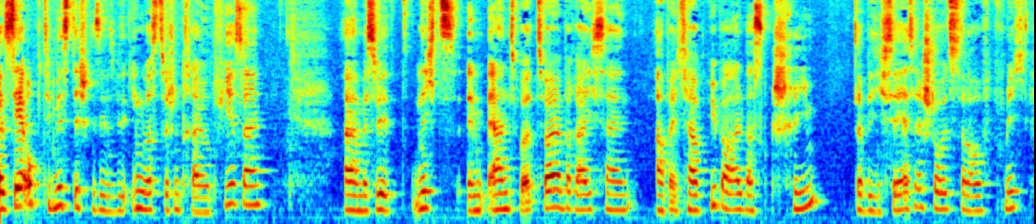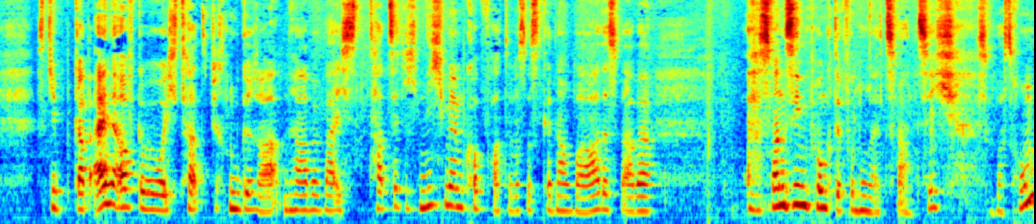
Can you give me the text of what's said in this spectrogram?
sehr optimistisch gesehen, es wird irgendwas zwischen 3 und 4 sein. Ähm, es wird nichts im Ernst 2 Bereich sein, aber ich habe überall was geschrieben. da bin ich sehr, sehr stolz darauf auf mich. Es gibt, gab eine Aufgabe, wo ich tatsächlich nur geraten habe, weil ich es tatsächlich nicht mehr im Kopf hatte, was es genau war. Das war aber, es waren sieben Punkte von 120, sowas rum.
